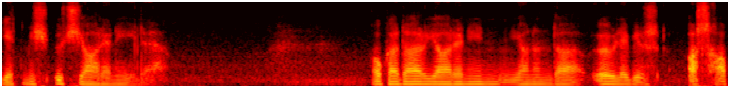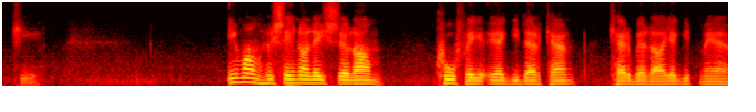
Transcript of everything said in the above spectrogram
73 yareniyle. O kadar yarenin yanında öyle bir ashab ki İmam Hüseyin Aleyhisselam Kufe'ye giderken Kerbela'ya gitmeye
